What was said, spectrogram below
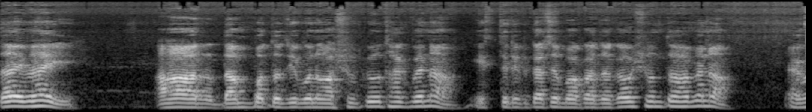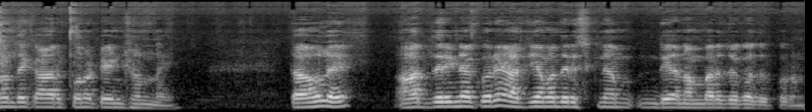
তাই ভাই, আর দাম্পত্য জীবনে অসুখেও থাকবে না, স্ত্রীর কাছে বকাঝকাও শুনতে হবে না, এখন থেকে আর কোনো টেনশন নাই। তাহলে আর দেরি না করে আজই আমাদের স্ক্রিন দেওয়া নাম্বারে যোগাযোগ করুন।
